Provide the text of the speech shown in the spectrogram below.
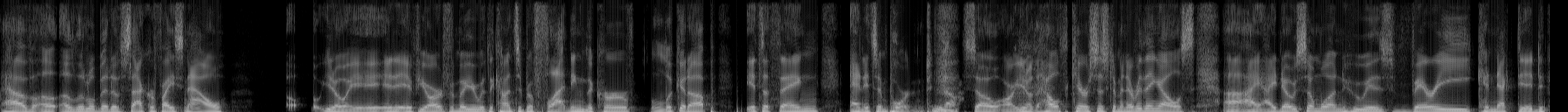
have a, a little bit of sacrifice now you know, if you aren't familiar with the concept of flattening the curve, look it up. It's a thing and it's important. Yeah. So, our, you know, the healthcare system and everything else. Uh, I, I, know someone who is very connected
